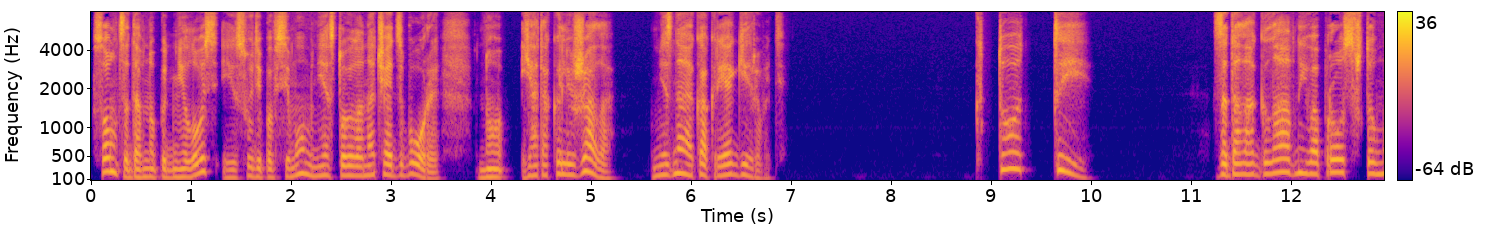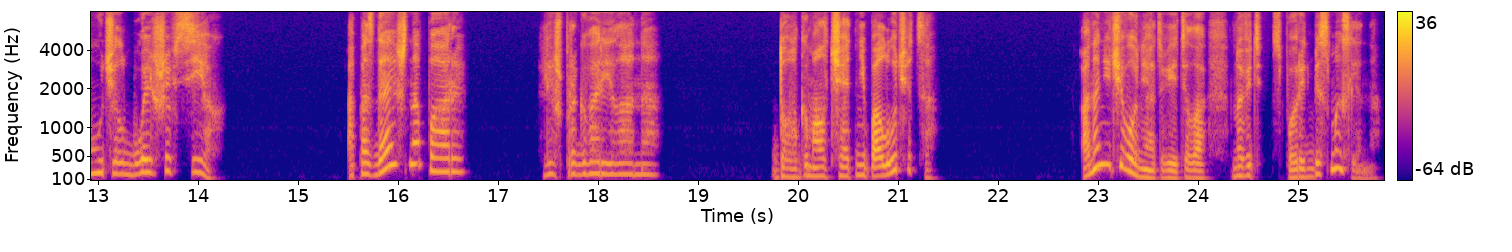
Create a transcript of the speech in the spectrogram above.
Солнце давно поднялось, и, судя по всему, мне стоило начать сборы, но я так и лежала, не зная, как реагировать. «Кто ты?» Задала главный вопрос, что мучил больше всех. «Опоздаешь на пары?» — лишь проговорила она. «Долго молчать не получится?» Она ничего не ответила, но ведь спорить бессмысленно.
